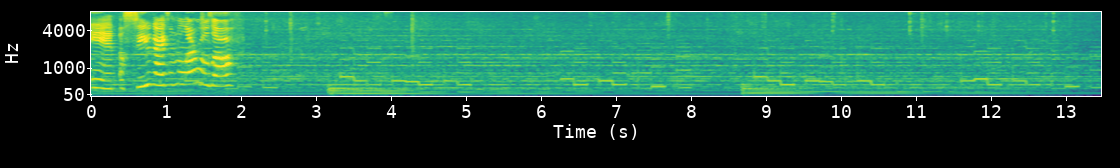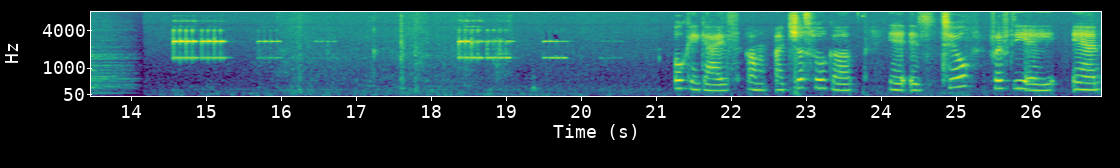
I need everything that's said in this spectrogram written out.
And I'll see you guys when the alarm goes off. Okay guys, um, I just woke up. It is 2.58 and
